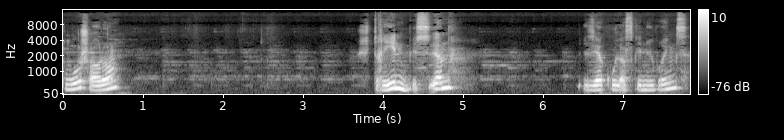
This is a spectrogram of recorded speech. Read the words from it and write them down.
durch, oder? Ich drehe ein bisschen. Sehr cooler Skin übrigens.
